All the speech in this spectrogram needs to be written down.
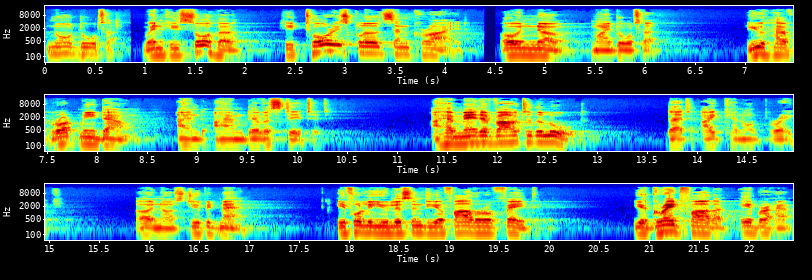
nor daughter. When he saw her, he tore his clothes and cried, Oh no, my daughter, you have brought me down, and I am devastated. I have made a vow to the Lord that I cannot break. Oh no, stupid man. If only you listen to your father of faith, your great father, Abraham.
